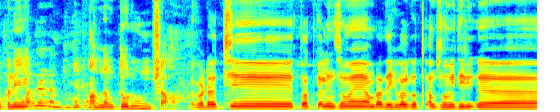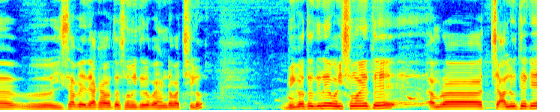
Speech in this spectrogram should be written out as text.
ওখানে আপনার নাম কি যেটা? আমার নাম তরুণ সাহা। ব্যাপারটা হচ্ছে তৎকালীন সময়ে আমরা দেখভাল করতাম সমিতির হিসাবে দেখা হতো সমিতির উপর হ্যান্ডওভার ছিল। বিগত দিনে ওই সময়তে আমরা চালু থেকে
